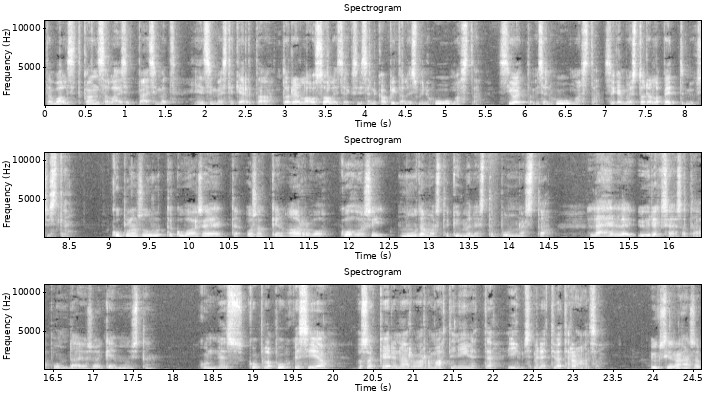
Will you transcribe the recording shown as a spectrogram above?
tavalliset kansalaiset pääsivät ensimmäistä kertaa todella osalliseksi sen kapitalismin huumasta, sijoittamisen huumasta sekä myös todella pettymyksistä. Kuplan suuruutta kuvaa se, että osakkeen arvo kohosi muutamasta kymmenestä punnasta lähelle 900 puntaa, jos oikein muistan. Kunnes kupla puhkesi ja osakkeiden arvo romahti niin, että ihmiset menettivät rahansa. Yksi rahansa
